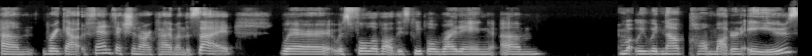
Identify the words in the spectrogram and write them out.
um, breakout fan fiction archive on the side where it was full of all these people writing um, what we would now call modern AUs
